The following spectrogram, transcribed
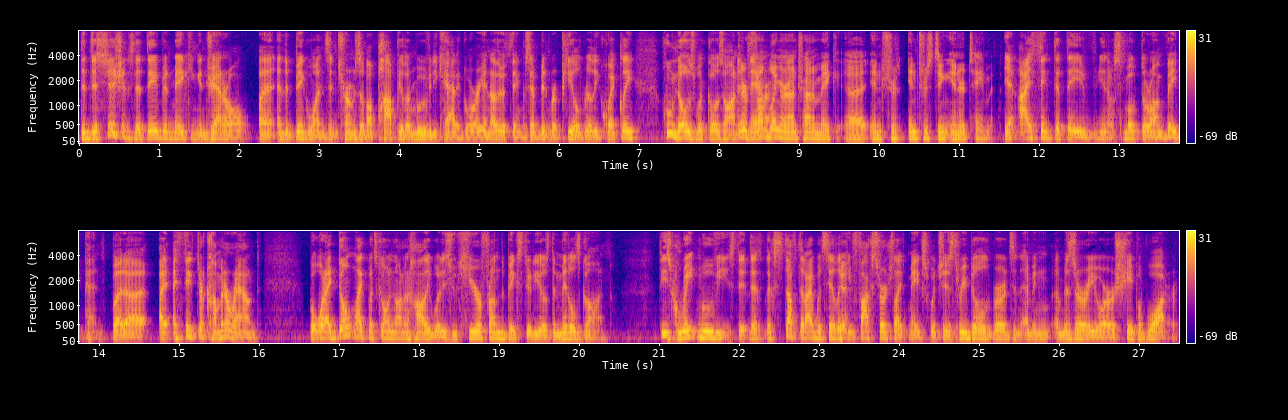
the decisions that they've been making in general uh, and the big ones in terms of a popular movie category and other things have been repealed really quickly. Who knows what goes on They're in there? fumbling around trying to make uh, inter- interesting entertainment. Yeah, I think that they've you know smoked the wrong vape pen, but uh, I, I think they're coming around. But what I don't like what's going on in Hollywood is you hear from the big studios the middle's gone. These great movies, the, the, the stuff that I would say like Yeah. Fox Searchlight makes, which is Three Billboards in Ebbing, uh, Missouri, or Shape of Water.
